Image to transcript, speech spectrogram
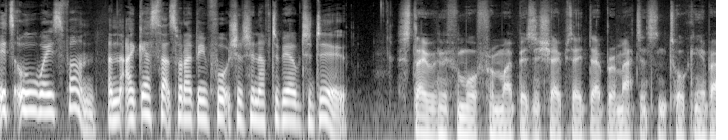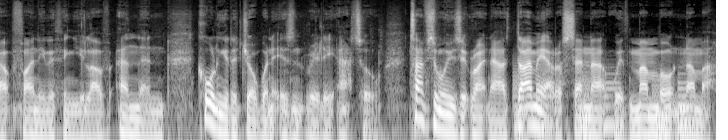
it's always fun and i guess that's what i've been fortunate enough to be able to do Stay with me for more from my business shape today. Deborah Mattinson talking about finding the thing you love and then calling it a job when it isn't really at all. Time for some more music right now. Daymé Arocena with Mambo Nama.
